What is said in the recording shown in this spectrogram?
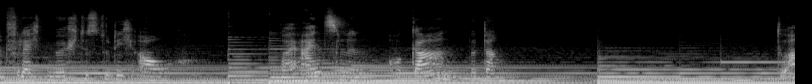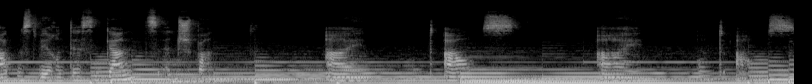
Und vielleicht möchtest du dich auch bei einzelnen Organen bedanken. Du atmest währenddessen ganz entspannt ein und aus, ein und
